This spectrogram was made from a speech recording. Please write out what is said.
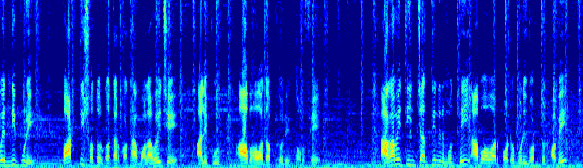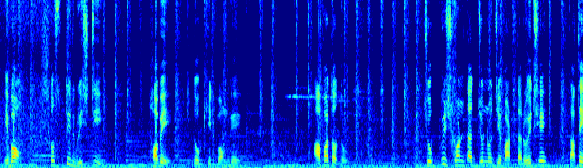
মেদিনীপুরে বাড়তি সতর্কতার কথা বলা হয়েছে আলিপুর আবহাওয়া দপ্তরের তরফে। আগামী তিন চার দিনের মধ্যেই আবহাওয়ার পট পরিবর্তন হবে এবং স্বস্তির বৃষ্টি হবে দক্ষিণবঙ্গে। আপাতত চব্বিশ ঘণ্টার জন্য যে বার্তা রয়েছে, তাতে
